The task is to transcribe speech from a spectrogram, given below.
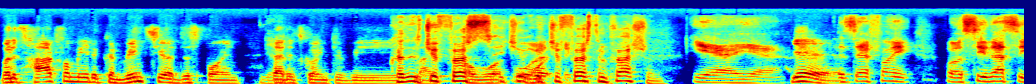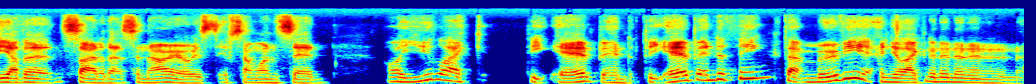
but it's hard for me to convince you at this point yeah. that it's going to be because it's like, your first. Wor- it's your, what's your first impression? Yeah, yeah, yeah. It's definitely well. See, that's the other side of that scenario is if someone said, "Oh, you like the Airbender, the Airbender thing, that movie," and you're like, "No, no, no, no, no, no."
